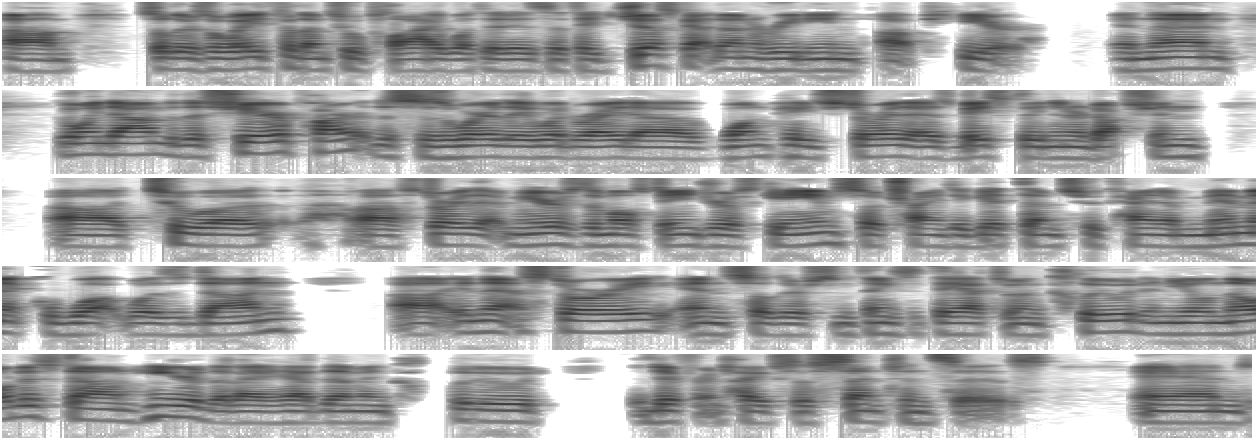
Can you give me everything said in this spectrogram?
Um, so there's a way for them to apply what it is that they just got done reading up here. And then going down to the share part, this is where they would write a one-page story that is basically an introduction uh, to a, a, story that mirrors the most dangerous game. So trying to get them to kind of mimic what was done uh, in that story. And so there's some things that they have to include. And you'll notice down here that I have them include the different types of sentences. And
